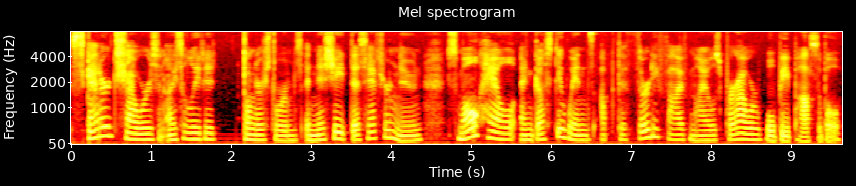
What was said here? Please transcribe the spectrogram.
scattered showers and isolated thunderstorms initiate this afternoon, small hail and gusty winds up to 35 miles per hour will be possible.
